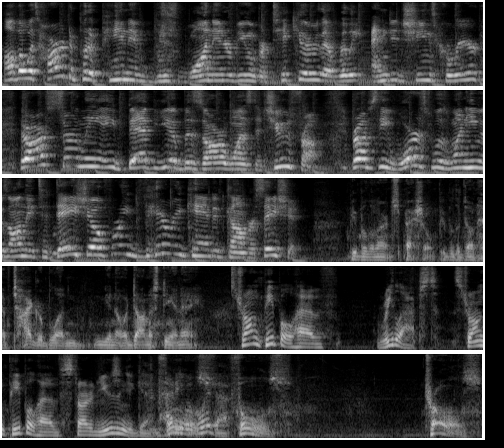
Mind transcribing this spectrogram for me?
Although it's hard to put a pin in just one interview in particular that really ended Sheen's career, there are certainly a bevy of bizarre ones to choose from. Perhaps the worst was when he was on the Today Show for a very candid conversation people that aren't special, people that don't have tiger blood and, you know, Adonis DNA. Strong people have relapsed. Strong people have started using again. Fools, How do you avoid that? Fools. Trolls.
